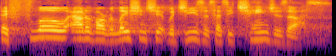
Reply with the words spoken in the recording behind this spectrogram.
they flow out of our relationship with Jesus as He changes us.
